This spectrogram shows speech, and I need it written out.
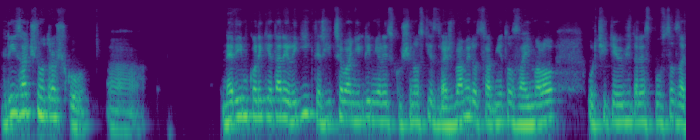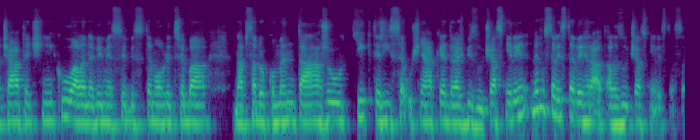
když začnu trošku, eh, nevím, kolik je tady lidí, kteří třeba někdy měli zkušenosti s dražbami, docela mě to zajímalo, určitě už tady je spousta začátečníků, ale nevím, jestli byste mohli třeba napsat do komentářů ti, kteří se už nějaké dražby zúčastnili. Nemuseli jste vyhrát, ale zúčastnili jste se.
